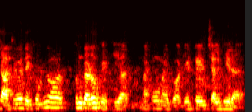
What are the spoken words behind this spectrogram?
जाते हुए देखोगे और तुम डरोगे कि यार मैं ओ माय गॉड ये ट्रेन चल भी रहा है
